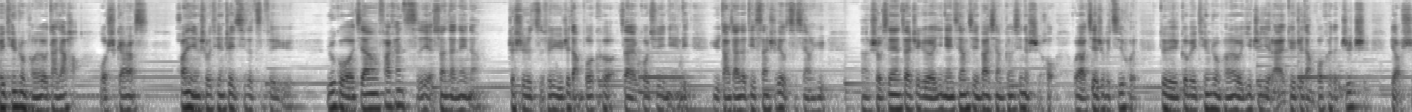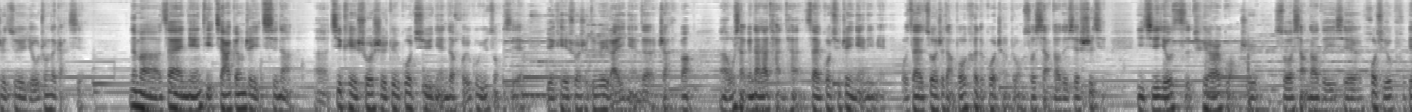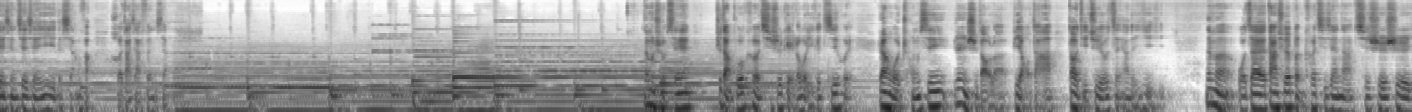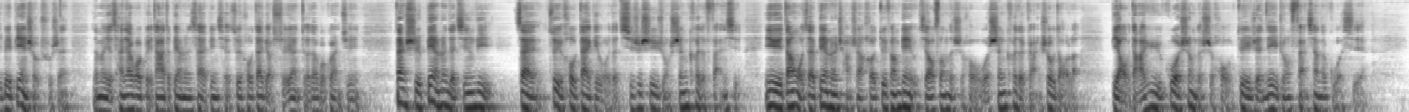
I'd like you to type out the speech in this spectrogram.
各位听众朋友，大家好，我是 Gareth，欢迎收听这期的子非鱼。如果将发刊词也算在内呢？这是子非鱼这档播客在过去一年里与大家的第三十六次相遇。嗯，首先在这个一年将近万象更新的时候，我要借这个机会对各位听众朋友一直以来对这档播客的支持表示最由衷的感谢。那么在年底加更这一期呢？呃，既可以说是对过去一年的回顾与总结，也可以说是对未来一年的展望。呃，我想跟大家谈谈，在过去这一年里面，我在做这档播客的过程中所想到的一些事情，以及由此推而广之所想到的一些或许有普遍性借鉴意义的想法，和大家分享。那么，首先，这档播客其实给了我一个机会。让我重新认识到了表达到底具有怎样的意义。那么我在大学本科期间呢，其实是一位辩手出身，那么也参加过北大的辩论赛，并且最后代表学院得到过冠军。但是辩论的经历在最后带给我的其实是一种深刻的反省，因为当我在辩论场上和对方辩友交锋的时候，我深刻的感受到了表达欲过剩的时候对人的一种反向的裹挟。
